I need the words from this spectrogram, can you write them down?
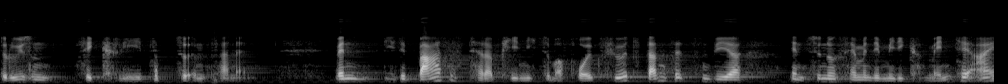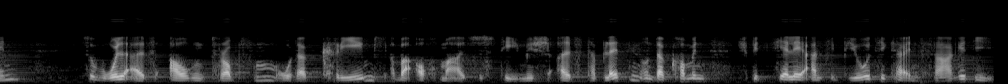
Drüsensekret zu entfernen. Wenn diese Basistherapie nicht zum Erfolg führt, dann setzen wir entzündungshemmende Medikamente ein, sowohl als Augentropfen oder Cremes, aber auch mal systemisch als Tabletten. Und da kommen spezielle Antibiotika in Frage, die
